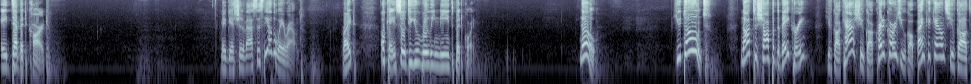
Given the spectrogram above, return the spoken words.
a debit card? Maybe I should have asked this the other way around, right? Okay, so do you really need Bitcoin? No. You don't. Not to shop at the bakery. You've got cash, you've got credit cards, you've got bank accounts, you've got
